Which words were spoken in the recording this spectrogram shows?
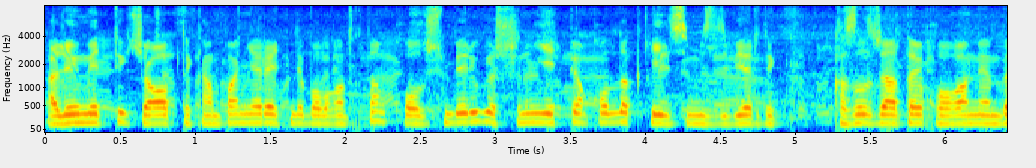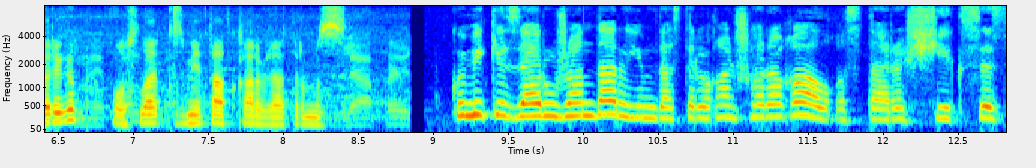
әлеуметтік жауапты компания ретінде болғандықтан қол ұшын беруге шын ниетпен қолдап келісімімізді бердік қызыл жартай қоғаммен бірігіп осылай қызмет атқарып жатырмыз Көмекке зәру жандар ұйымдастырылған шараға алғыстары шексіз.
